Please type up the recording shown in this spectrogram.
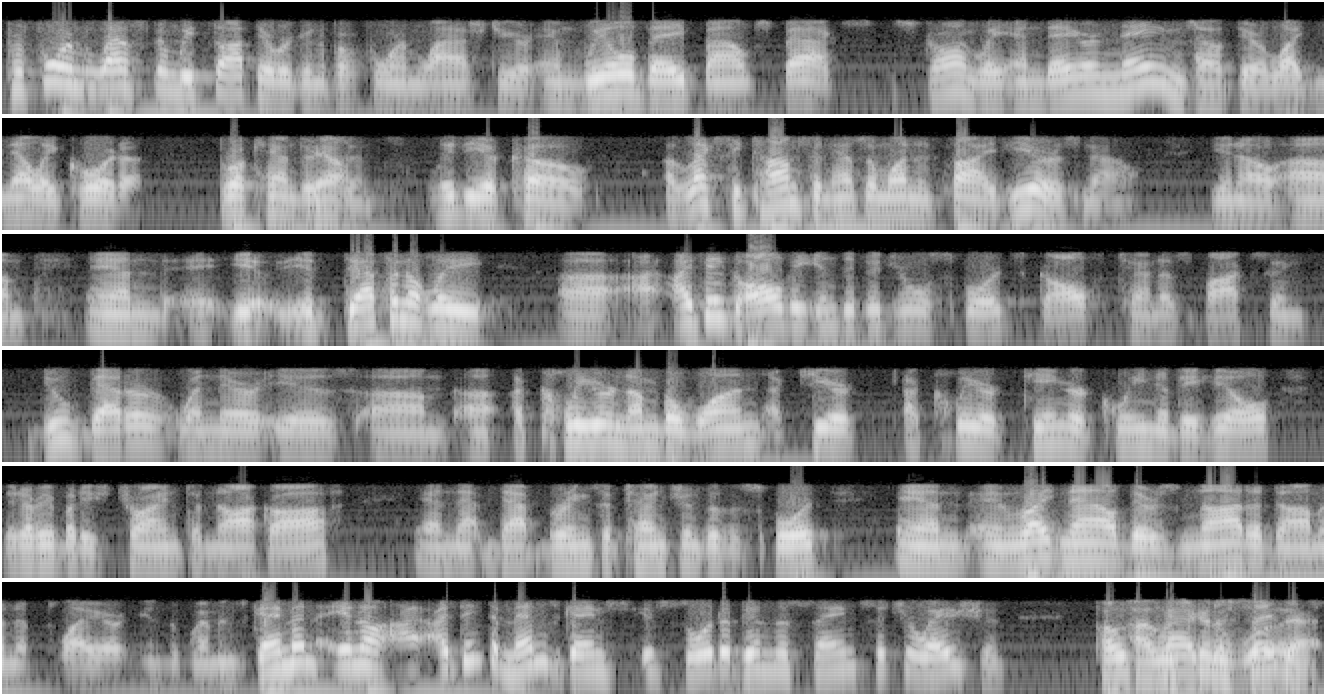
performed less than we thought they were going to perform last year, and will they bounce back? Strongly, and there are names out there like Nelly Korda, Brooke Henderson, yeah. Lydia Ko. Uh, Lexi Thompson hasn't won in five years now. You know, um, and it, it definitely. Uh, I, I think all the individual sports, golf, tennis, boxing, do better when there is um, a, a clear number one, a clear, a clear king or queen of the hill that everybody's trying to knock off. and that that brings attention to the sport. And and right now, there's not a dominant player in the women's game, and you know I, I think the men's game is sort of in the same situation. Post I was going to say that.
